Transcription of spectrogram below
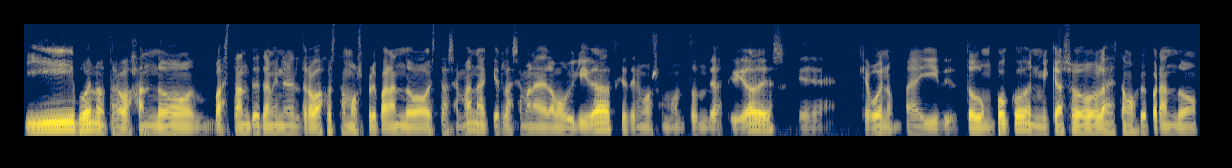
Y bueno, trabajando bastante también en el trabajo, estamos preparando esta semana, que es la semana de la movilidad, que tenemos un montón de actividades, que, que bueno, hay todo un poco. En mi caso las estamos preparando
